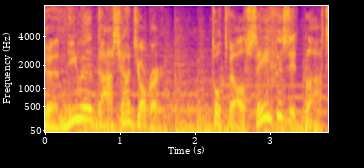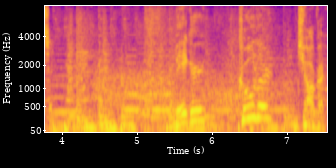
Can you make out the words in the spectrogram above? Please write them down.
De nieuwe Dacia Jogger. Tot wel 7 zitplaatsen. Bigger, cooler, jogger.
